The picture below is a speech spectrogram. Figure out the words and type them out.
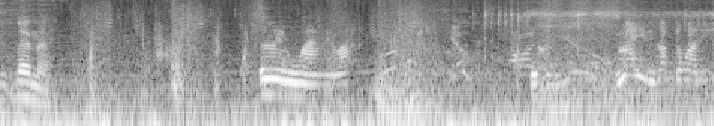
ลิตเติ้ลอะเอ้ยกูมาไงวะเดี๋ยวคนนี้ไล่สิครับจังหวะนี้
